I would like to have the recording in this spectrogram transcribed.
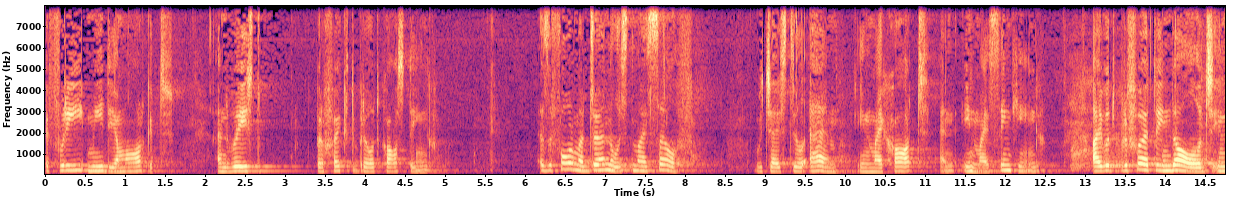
a free media market and ways perfect broadcasting. As a former journalist myself, which I still am in my heart and in my thinking, I would prefer to indulge in,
